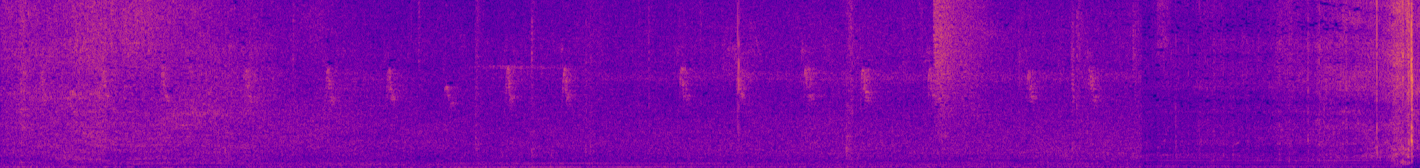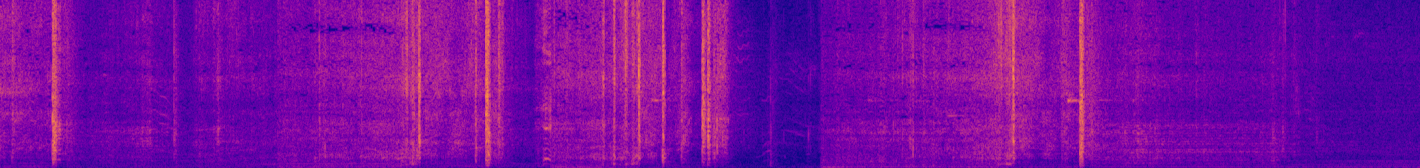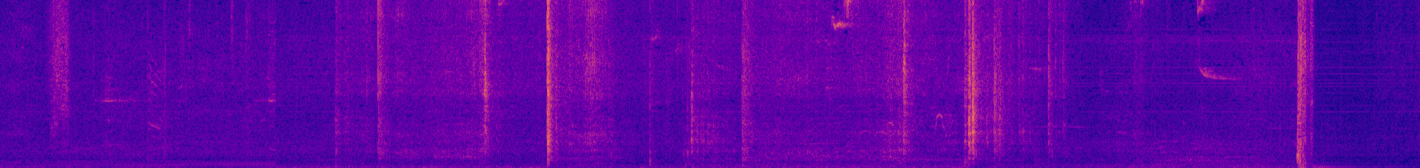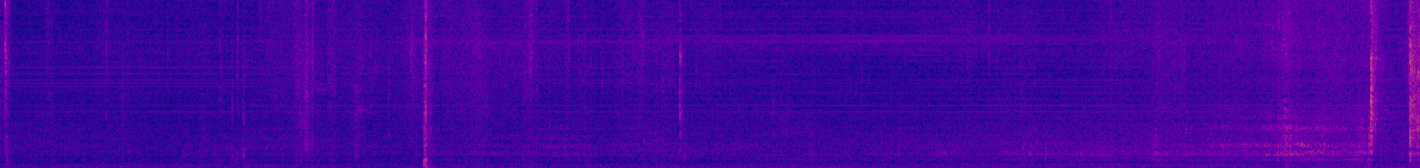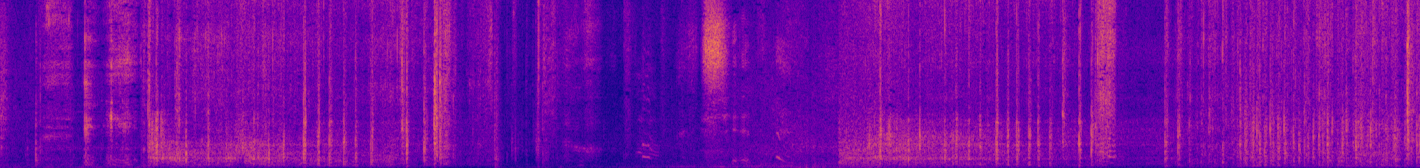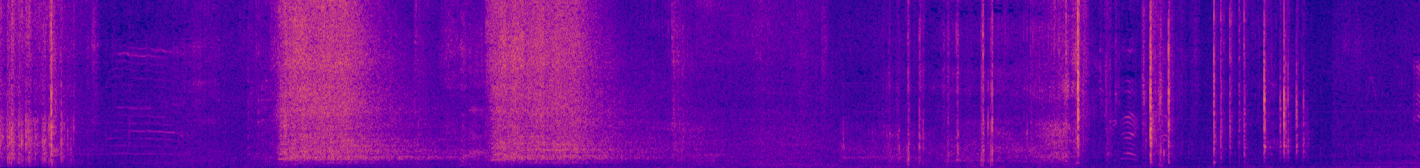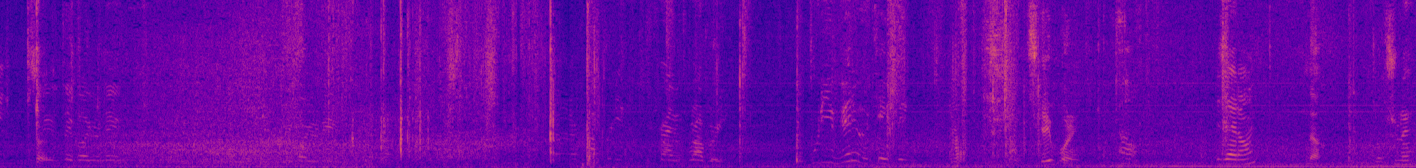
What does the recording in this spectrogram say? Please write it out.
Take all your name. Take all your name. On Private property. What are you videotaping? Skateboarding. Oh. Is that on? No. What's your name?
